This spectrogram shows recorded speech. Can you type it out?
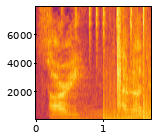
Sorry, I'm not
